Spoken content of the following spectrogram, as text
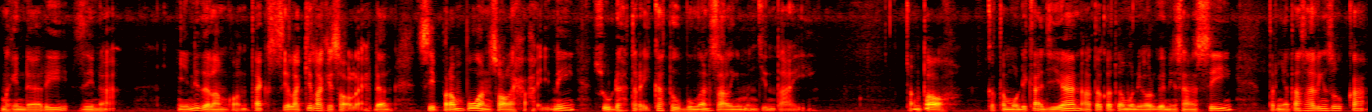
menghindari zina. Ini dalam konteks si laki-laki soleh dan si perempuan solehah ini sudah terikat hubungan saling mencintai. Contoh, ketemu di kajian atau ketemu di organisasi, ternyata saling suka,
